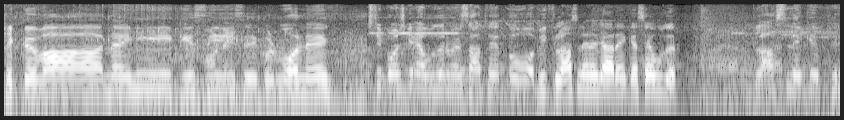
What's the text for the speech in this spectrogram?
शिकवा नहीं किसी से गुड मॉर्निंग यूनिवर्सिटी पहुँच गए अबूज़र मेरे साथ है। तो अभी क्लास लेने जा रहे हैं कैसे अबूज़र? क्लास लेके फिर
